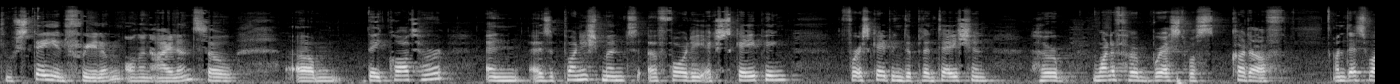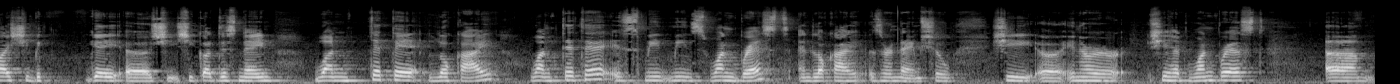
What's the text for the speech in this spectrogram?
to stay in freedom on an island. So um, they caught her, and as a punishment uh, for the escaping, for escaping the plantation, her one of her breasts was cut off, and that's why she became, uh, she she got this name, One Tete Lohkay. One Tete is mean, means one breast, and Lohkay is her name. So she uh, in her she had one breast. Um,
